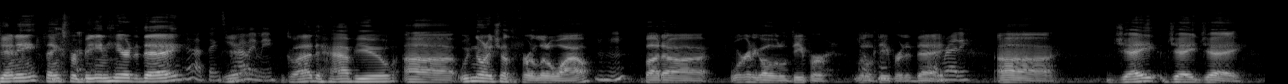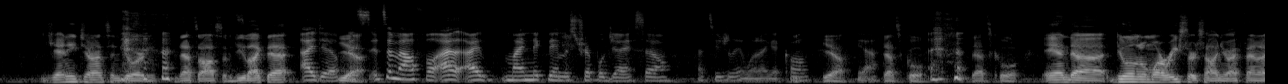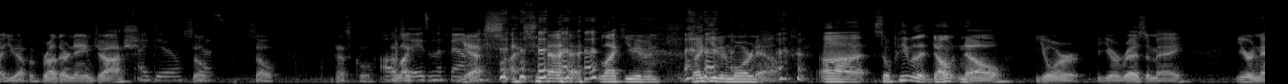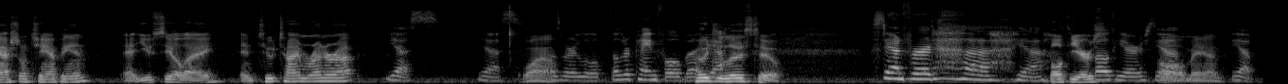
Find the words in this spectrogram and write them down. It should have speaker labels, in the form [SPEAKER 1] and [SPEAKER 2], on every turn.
[SPEAKER 1] Jenny, thanks for being here today.
[SPEAKER 2] Yeah, thanks for having me.
[SPEAKER 1] Glad to have you. Uh, we've known each other for a little while,
[SPEAKER 2] Mm-hmm.
[SPEAKER 1] but uh, we're gonna go a little deeper, a little
[SPEAKER 2] Okay.
[SPEAKER 1] deeper today.
[SPEAKER 2] I'm ready.
[SPEAKER 1] Uh, JJJ, Jenny Johnson Jordan. That's awesome. Do you like that?
[SPEAKER 2] I do.
[SPEAKER 1] Yeah.
[SPEAKER 2] It's, it's a mouthful. I, I my nickname is Triple J, so that's usually what I get called.
[SPEAKER 1] Yeah.
[SPEAKER 2] Yeah.
[SPEAKER 1] That's cool. That's cool. And uh, doing a little more research on you, I found out you have a brother named Josh.
[SPEAKER 2] I do.
[SPEAKER 1] So
[SPEAKER 2] yes.
[SPEAKER 1] so that's cool.
[SPEAKER 2] All
[SPEAKER 1] I like
[SPEAKER 2] J's in the family.
[SPEAKER 1] Yes, I like you even like you even more now. Uh, so people that don't know your your resume, you're a national champion at UCLA and two-time runner-up.
[SPEAKER 2] yes. Yes.
[SPEAKER 1] Wow.
[SPEAKER 2] Those were a little. Those were painful, but
[SPEAKER 1] Who'd
[SPEAKER 2] yeah.
[SPEAKER 1] you lose to?
[SPEAKER 2] Stanford. Uh, yeah.
[SPEAKER 1] Both years.
[SPEAKER 2] Both years. Yeah.
[SPEAKER 1] Oh man.
[SPEAKER 2] Yep.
